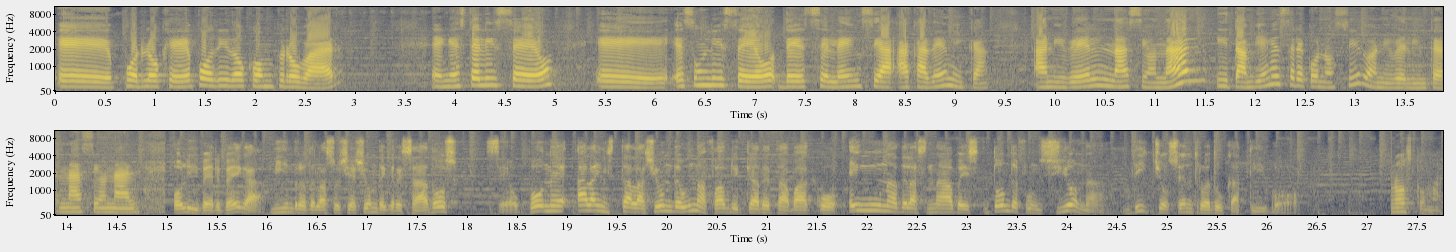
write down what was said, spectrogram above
eh, por lo que he podido comprobar, en este liceo eh, es un liceo de excelencia académica a nivel nacional y también es reconocido a nivel internacional. Oliver Vega, miembro de la Asociación de Egresados, se opone a la instalación de una fábrica de tabaco en una de las naves donde funciona dicho centro educativo. Conozco más.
